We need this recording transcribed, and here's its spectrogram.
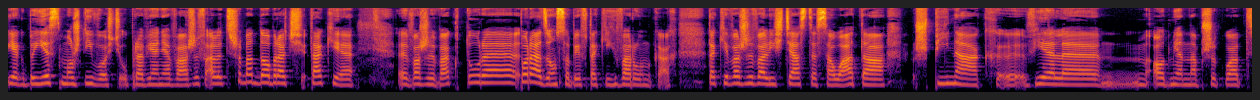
jakby jest możliwość uprawiania warzyw, ale trzeba dobrać takie e, warzywa, które poradzą sobie w takich warunkach. Takie warzywa liściaste, sałata, szpinak, e, wiele mm, odmian na przykład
